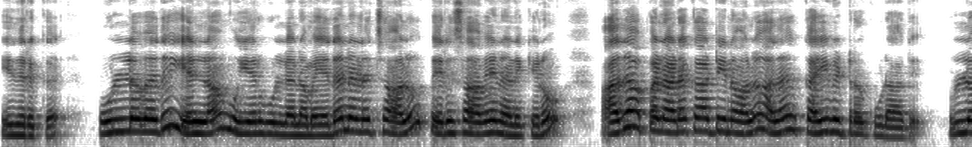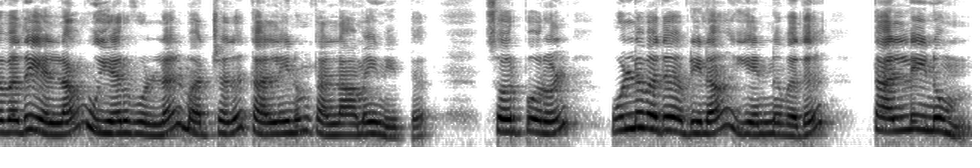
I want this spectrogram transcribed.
இது இருக்குது உள்ளுவது எல்லாம் உயர்வுள்ள நம்ம எதை நினச்சாலும் பெருசாகவே நினைக்கணும் அது அப்போ நடக்காட்டினாலும் அதை கைவிட்டக்கூடாது உள்ளுவது எல்லாம் உயர்வுள்ள மற்றது தள்ளினும் தள்ளாமை நீட்டு. சொற்பொருள் உள்ளுவது அப்படின்னா எண்ணுவது தள்ளினும்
